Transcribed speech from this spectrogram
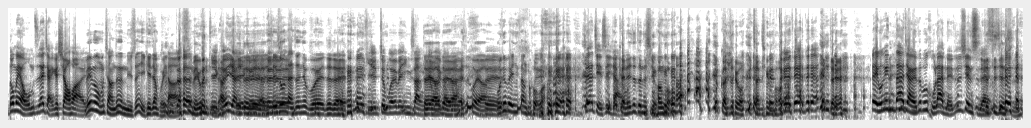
都没有，我们只在讲一个笑话而已。没有，我们讲这个女生也可以这样回答，是没问题的，也可以啊，也可以啊。谁说男生就不会，对不对？也就不会被印上，对啊，对啊，还是会啊，我就被印上过嘛。所以要解释一下，肯定是真的喜欢我，灌醉我，强奸我。对对对对。哎，我跟大家讲，这不是胡乱的，这是现实，这是现实。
